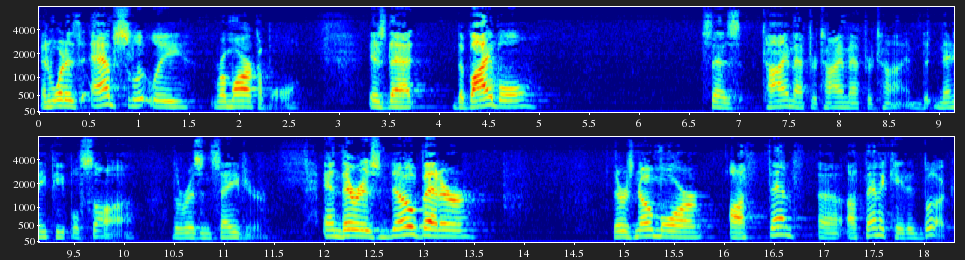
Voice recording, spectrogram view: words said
And what is absolutely remarkable is that the Bible says time after time after time that many people saw the risen Savior. And there is no better, there is no more authentic, uh, authenticated book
